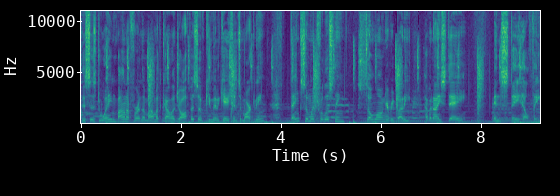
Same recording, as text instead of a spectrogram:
this is Duane Bonifer in the Monmouth College Office of Communications and Marketing. Thanks so much for listening. So long, everybody. Have a nice day and stay healthy.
